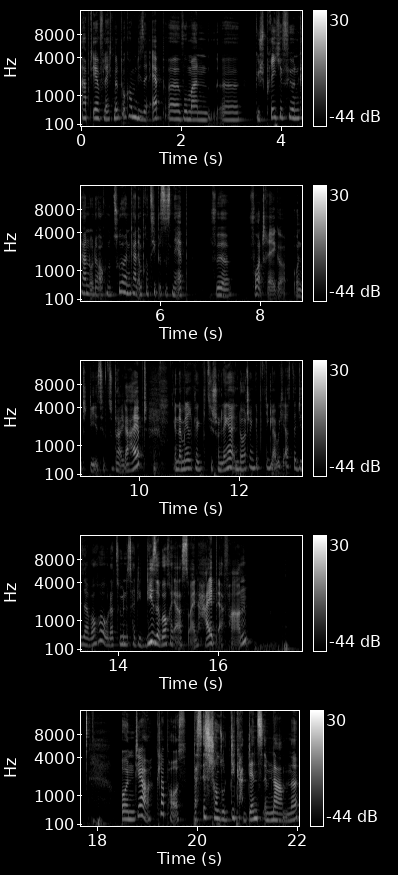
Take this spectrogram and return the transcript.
Habt ihr vielleicht mitbekommen, diese App, äh, wo man äh, Gespräche führen kann oder auch nur zuhören kann? Im Prinzip ist es eine App für Vorträge und die ist jetzt total gehypt. In Amerika gibt es die schon länger, in Deutschland gibt es die, glaube ich, erst in dieser Woche oder zumindest hat die diese Woche erst so einen Hype erfahren. Und ja, Clubhouse. Das ist schon so Dekadenz im Namen, ne?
